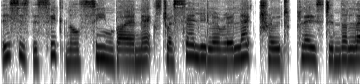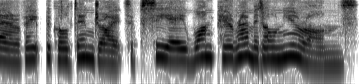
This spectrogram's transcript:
This is the signal seen by an extracellular electrode placed in the layer of apical dendrites of CA1 pyramidal neurons.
